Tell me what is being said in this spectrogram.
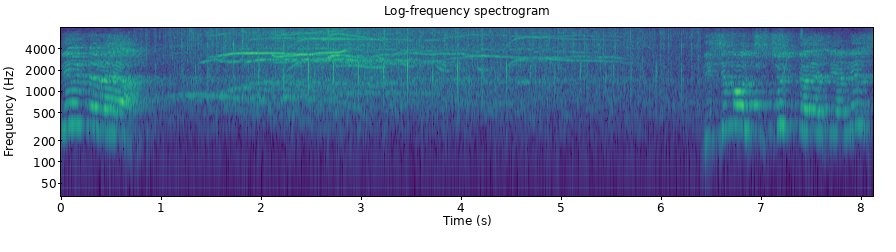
Bir liraya. Bizim o küçük belediyemiz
